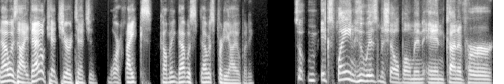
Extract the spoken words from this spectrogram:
that was I that'll catch your attention. More hikes coming. That was that was pretty eye opening. So explain who is Michelle Bowman and kind of her.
